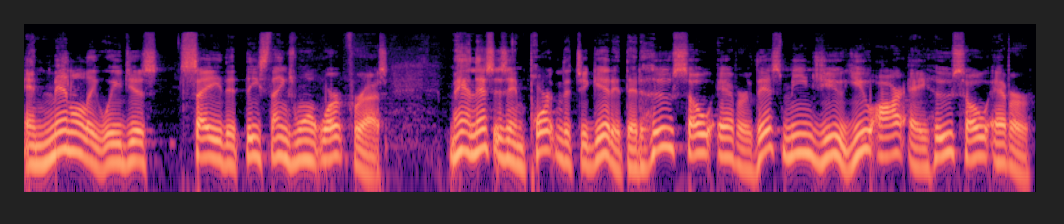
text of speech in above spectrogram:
and mentally we just say that these things won't work for us. Man, this is important that you get it that whosoever, this means you. You are a whosoever.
